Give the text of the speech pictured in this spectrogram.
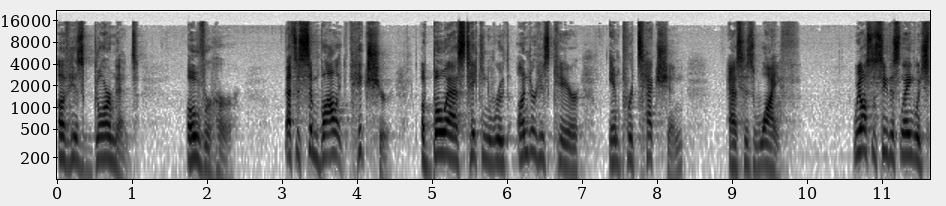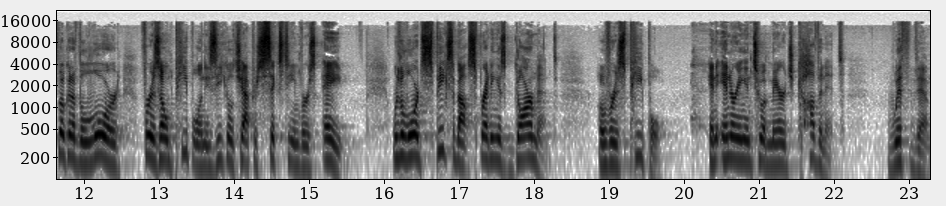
of his garment over her. That's a symbolic picture of Boaz taking Ruth under his care and protection as his wife. We also see this language spoken of the Lord for his own people in Ezekiel chapter 16, verse 8, where the Lord speaks about spreading his garment over his people and entering into a marriage covenant with them.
